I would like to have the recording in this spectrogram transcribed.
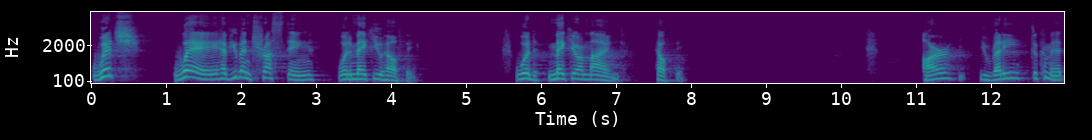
Which way have you been trusting would make you healthy? Would make your mind healthy? Are you ready to commit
